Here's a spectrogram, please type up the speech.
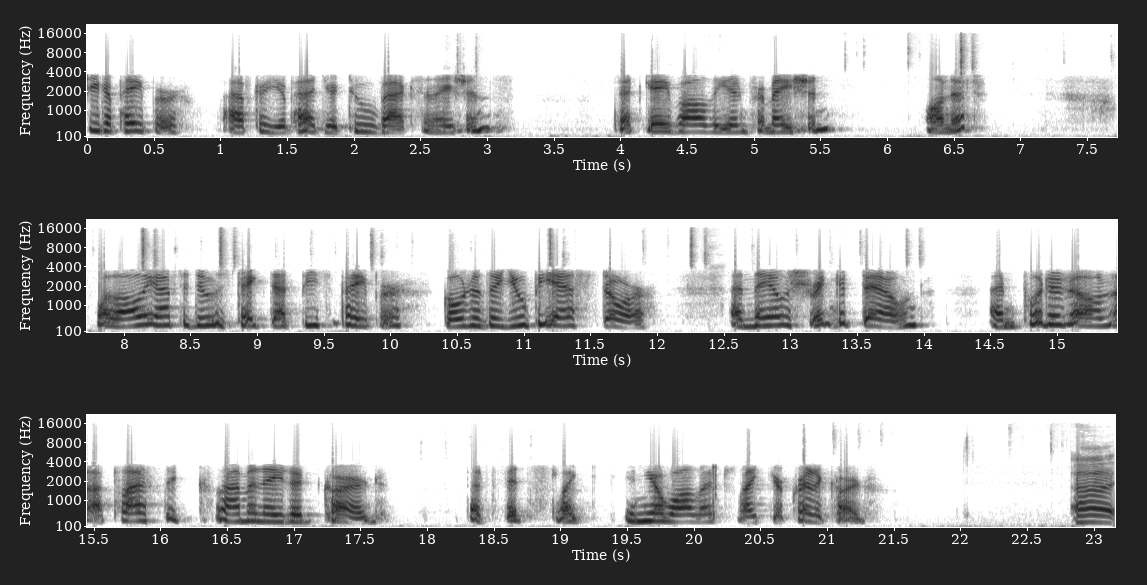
sheet of paper after you've had your two vaccinations that gave all the information on it. Well, all you have to do is take that piece of paper, go to the UPS store, and they'll shrink it down and put it on a plastic laminated card that fits like in your wallet, like your credit card. Uh,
